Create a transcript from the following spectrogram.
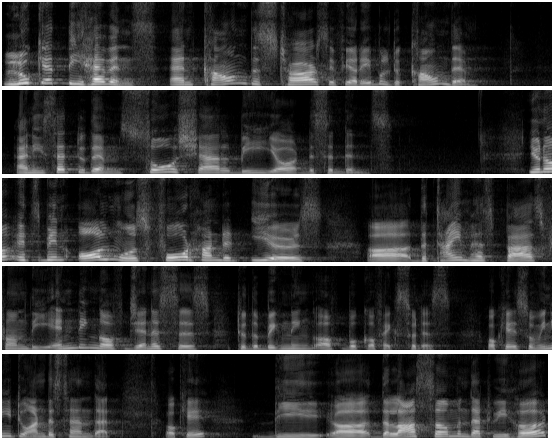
look at the heavens, and count the stars if you are able to count them. And he said to them, So shall be your descendants. You know, it's been almost 400 years. Uh, the time has passed from the ending of Genesis to the beginning of book of Exodus. Okay, so we need to understand that. Okay, the, uh, the last sermon that we heard,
